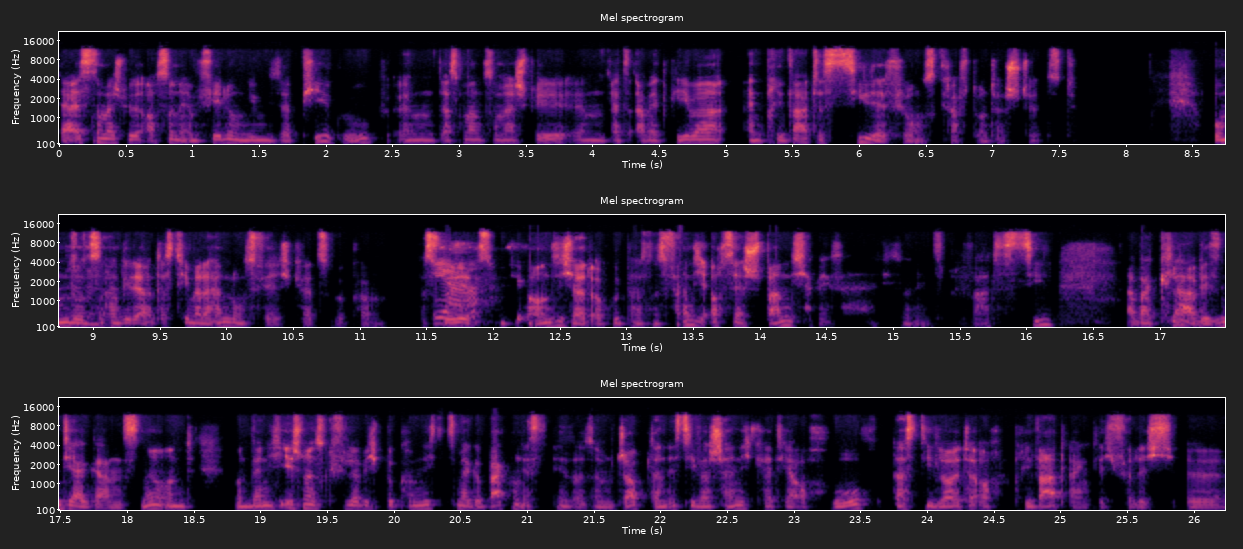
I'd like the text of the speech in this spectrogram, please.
Da ist zum Beispiel auch so eine Empfehlung neben dieser Peer Group, ähm, dass man zum Beispiel ähm, als Arbeitgeber ein privates Ziel der Führungskraft unterstützt um mhm. sozusagen wieder das Thema der Handlungsfähigkeit zu bekommen. Das würde ja. jetzt zum Thema Unsicherheit auch gut passen. Das fand ich auch sehr spannend. Ich habe ja gesagt, wieso denn jetzt privates Ziel? Aber klar, wir sind ja ganz, ne? Und, und wenn ich eh schon das Gefühl habe, ich bekomme nichts mehr gebacken, ist, also im Job, dann ist die Wahrscheinlichkeit ja auch hoch, dass die Leute auch privat eigentlich völlig äh,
